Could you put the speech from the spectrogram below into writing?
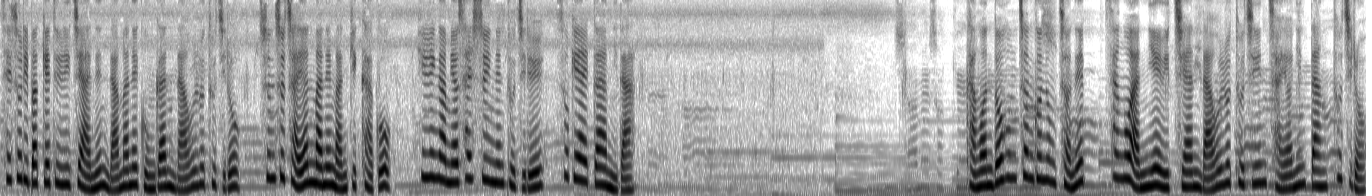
새소리밖에 들리지 않은 나만의 공간 나홀로 토지로 순수 자연만을 만끽하고 힐링하며 살 수 있는 토지를 소개할까 합니다. 강원도 홍천군 홍천읍 상호 안리에 위치한 나홀로 토지인 자연인 땅 토지로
